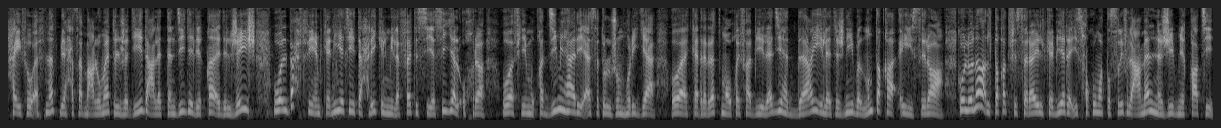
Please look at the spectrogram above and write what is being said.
حيث أثنت بحسب معلومات الجديد على التنديد لقائد الجيش والبحث في إمكانية تحريك الملفات السياسية الأخرى وفي مقدمها رئاسة الجمهورية وكررت موقف بلادها الداعي إلى تجنيب المنطقة أي صراع. كولونا التقت في السراي الكبير رئيس حكومة تصريف الأعمال نجيب ميقاتي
